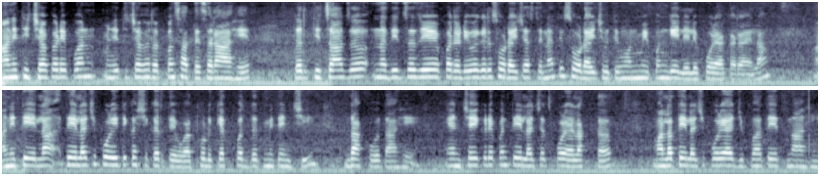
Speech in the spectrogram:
आणि तिच्याकडे पण म्हणजे तिच्या घरात पण सातेसरा आहेत. तर तिचा आज नदीचं जे परडी वगैरे सोडायची असते ना ती सोडायची होती म्हणून मी पण गेलेले पोळ्या करायला. आणि तेला तेलाची पोळी ती कशी करते बघा थोडक्यात पद्धत मी त्यांची दाखवत आहे. यांच्या इकडे पण तेलाच्याच पोळ्या लागतात. मला तेलाची पोळी अजिबात येत नाही.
